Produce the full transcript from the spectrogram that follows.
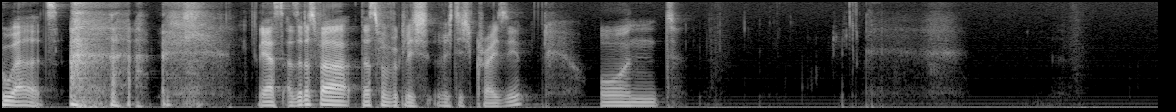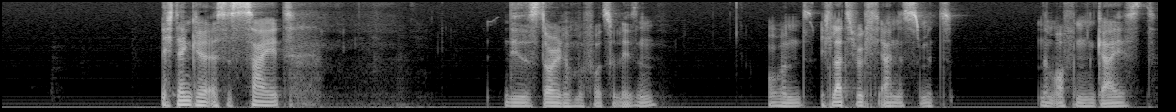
Who else? ja, yes, also das war, das war wirklich richtig crazy. Und ich denke, es ist Zeit, diese Story nochmal vorzulesen. Und ich lade dich wirklich ein, es mit einem offenen Geist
